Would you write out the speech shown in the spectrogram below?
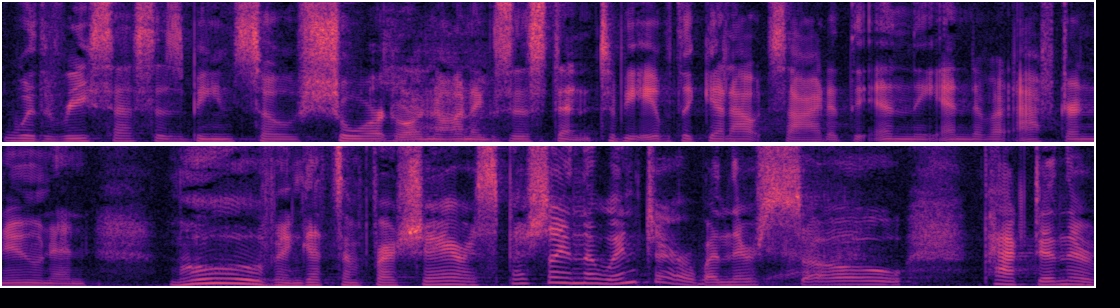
with recesses being so short or non-existent to be able to get outside at the in the end of an afternoon and move and get some fresh air especially in the winter when they're so packed in there.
